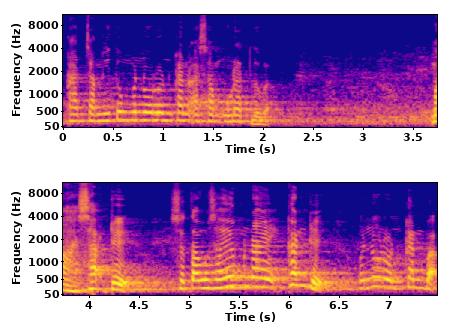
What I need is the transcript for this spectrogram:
kacang itu menurunkan asam urat loh Pak. Masa dek? Setahu saya menaikkan dek, menurunkan Pak.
